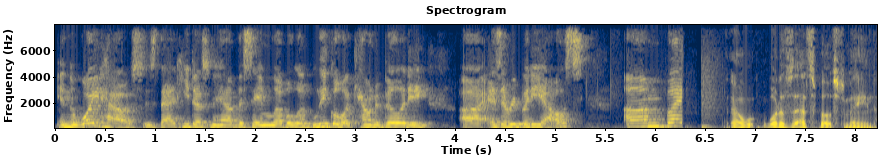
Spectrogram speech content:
in the White House, is that he doesn't have the same level of legal accountability uh, as everybody else. Um, but now, what is that supposed to mean?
